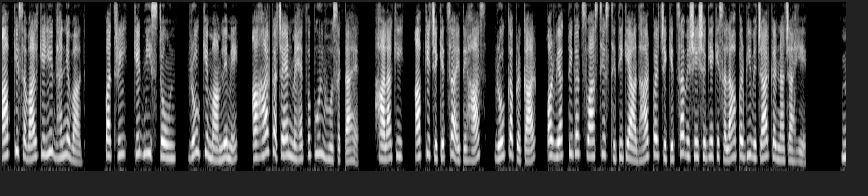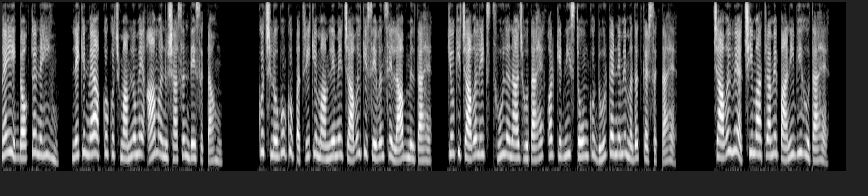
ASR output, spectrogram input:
आपके सवाल के लिए धन्यवाद। पथरी किडनी स्टोन, रोग के मामले में आहार का चयन महत्वपूर्ण हो सकता है। हालाँकि, आपके चिकित्सा इतिहास, रोग का प्रकार और व्यक्तिगत स्वास्थ्य स्थिति के आधार पर चिकित्सा विशेषज्ञ की सलाह पर भी विचार करना चाहिए। मैं एक डॉक्टर नहीं हूँ, लेकिन मैं आपको कुछ मामलों में आम अनुशासन दे सकता हूँ। कुछ लोगों को पथरी के मामले में चावल के सेवन से लाभ मिलता है क्योंकि चावल एक स्थूल अनाज होता है और किडनी स्टोन को दूर करने में मदद कर सकता है। चावल में अच्छी मात्रा में पानी भी होता है।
